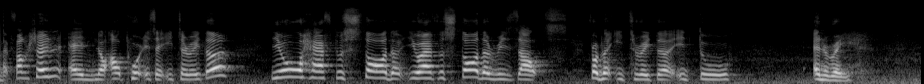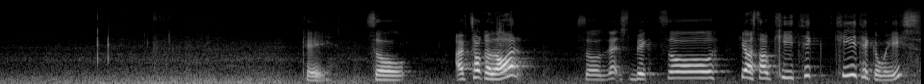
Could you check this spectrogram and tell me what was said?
map function and your output is an iterator, you have to store the you have to store the results from the iterator into an array. Okay, so I've talked a lot, so let's make, so here are some key, key takeaways.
